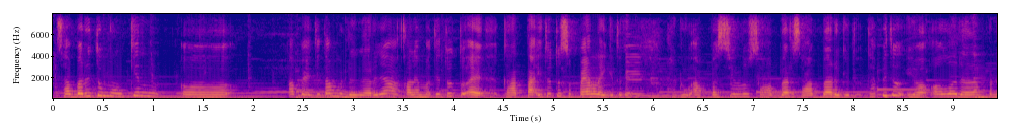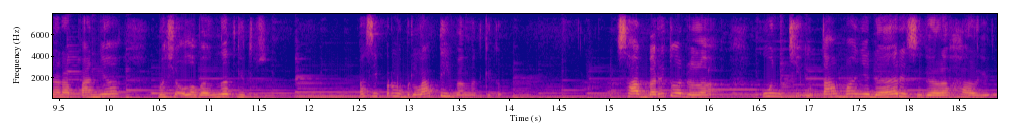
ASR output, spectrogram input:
Sabar itu mungkin uh, apa ya kita mendengarnya kalimat itu tuh eh kata itu tuh sepele gitu kayak aduh apa sih lu? Sabar sabar gitu. Tapi tuh ya Allah dalam penerapannya masya Allah banget gitu. Pasti perlu berlatih banget gitu. Sabar itu adalah kunci utamanya dari segala hal gitu.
